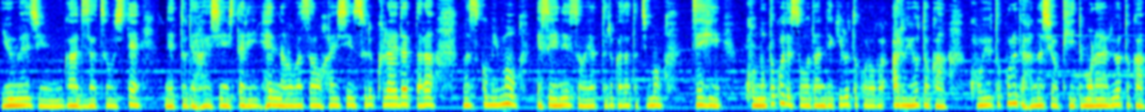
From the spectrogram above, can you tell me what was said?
有名人が自殺をしてネットで配信したり変な噂を配信するくらいだったらマスコミも SNS をやってる方たちもぜひこんなとこで相談できるところがあるよとかこういうところで話を聞いてもらえるよとか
